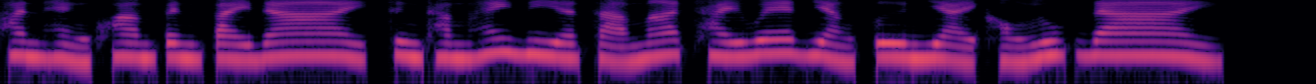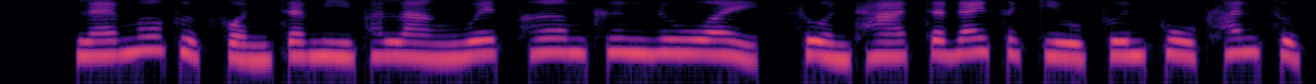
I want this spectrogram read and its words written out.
พันธุ์แห่งความเป็นไปได้ จึงทำให้เดียสามารถใช้เวทอย่างปืนใหญ่ของลูกได้ และเมื่อฝึกฝนจะมีพลังเวทเพิ่มขึ้นด้วย ส่วนทัศจะได้สกิลฟื้นฟูขั้นสุด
